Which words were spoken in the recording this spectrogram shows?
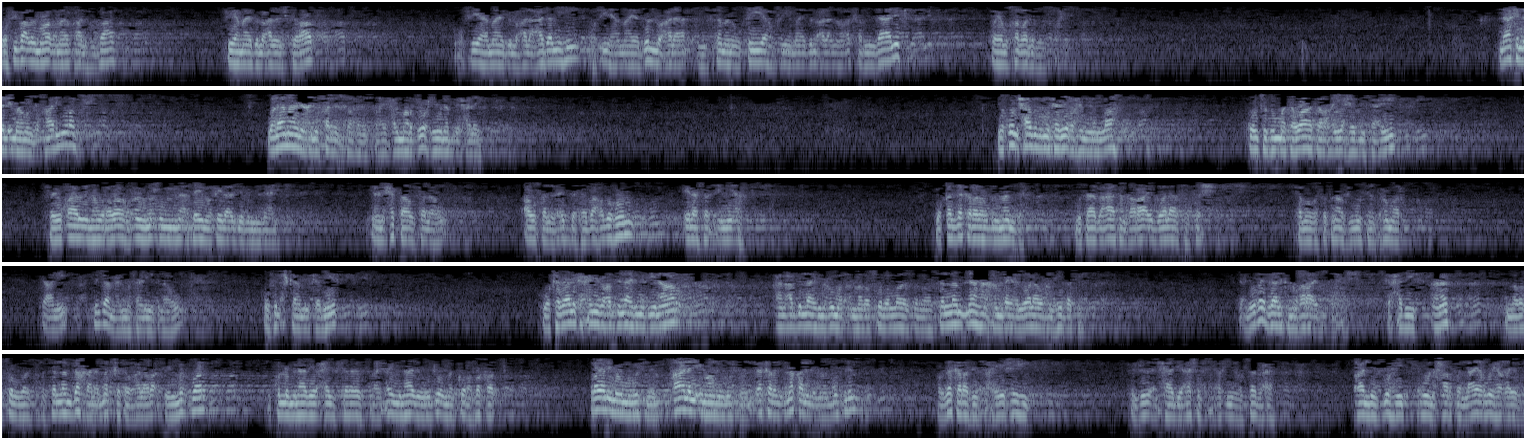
وفي بعض المواضع ما يخالف البعض فيها ما يدل على الاشتراط. وفيها ما يدل على عدمه وفيها ما يدل على أن الثمن وقية وفيها ما يدل على أنه أكثر من ذلك وهي مخرجة في الصحيح. لكن الإمام البخاري يرجح ولا مانع أن يخرج صاحب الصحيح المرجوح لينبه عليه. يقول الحافظ ابن كثير رحمه الله قلت ثم تواتر عن يحيى بن سعيد فيقال إنه رواه عنه نحو من مائتين وقيل أزيد من ذلك. يعني حتى أوصله أوصل العدة بعضهم إلى سبعمائة. وقد ذكر له ابن مندة متابعات غرائب ولا تصح كما بسطناه في مسند عمر. يعني في جامع المسانيد له وفي الأحكام الكبير. وكذلك حديث عبد الله بن دينار عن عبد الله بن عمر أن رسول الله صلى الله عليه وسلم نهى عن بيع الولا وعن هبته. يعني وغير ذلك من غرائب الصحيح كحديث أنس أن رسول الله صلى الله عليه وسلم دخل مكة وعلى رأسه المخبر وكل من هذه الأحاديث الثلاثة الصحيحين من هذه الوجوه المذكورة فقط. روى الإمام مسلم. قال الإمام مسلم. ذكر نقل الإمام مسلم أو ذكر في صحيحه في الجزء الحادي عشر صفحة 107 قال للزهري تسعون حرفا لا يرويها غيره.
